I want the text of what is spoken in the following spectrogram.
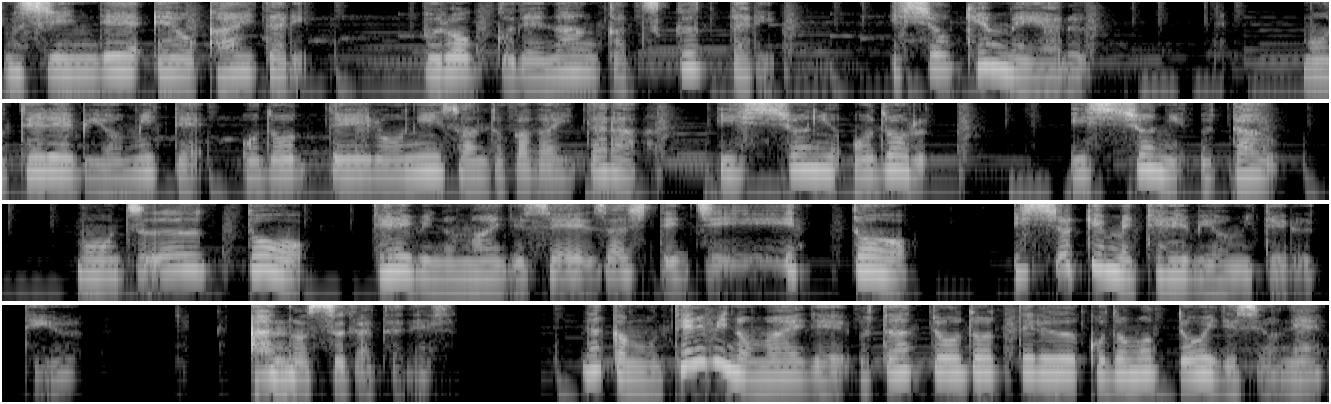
無心で絵を描いたり、ブロックでなんか作ったり、一生懸命やる。もうテレビを見て踊っているお兄さんとかがいたら、一緒に踊る。一緒に歌う。もうずっとテレビの前で正座してじーっと一生懸命テレビを見てるっていうあの姿です。なんかもうテレビの前で歌って踊ってる子供って多いですよね。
